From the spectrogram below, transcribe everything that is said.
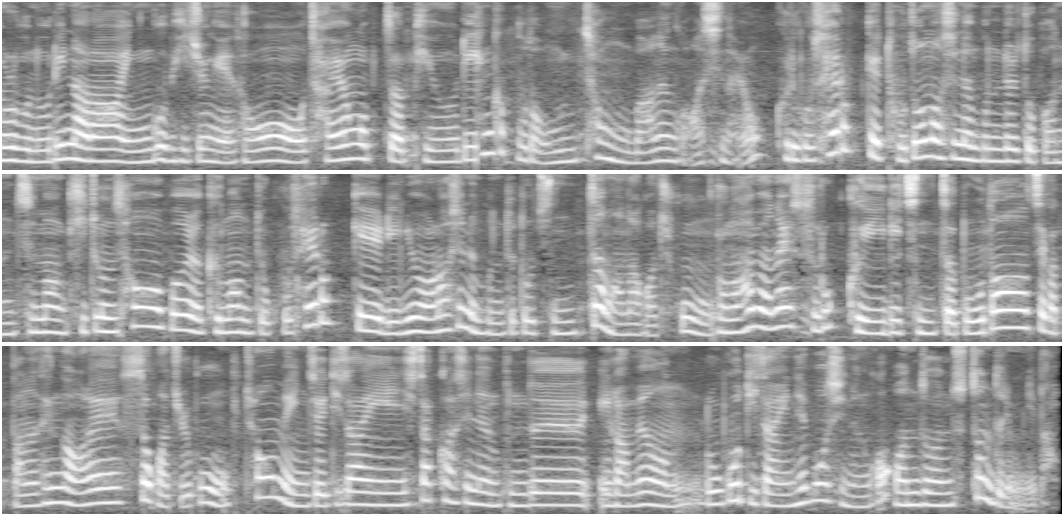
여러분 우리나라 인구 비중에서 자영업자 비율이 생각보다 엄청 많은 거 아시나요? 그리고 새롭게 도전하시는 분들도 많지만 기존 사업을 그만두고 새롭게 리뉴얼 하시는 분들도 진짜 많아가지고 저는 하면 할수록 그 일이 진짜 노다지 같다는 생각을 했어가지고 처음에 이제 디자인 시작하시는 분들이라면 로고 디자인 해보시는 거 완전 추천드립니다.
